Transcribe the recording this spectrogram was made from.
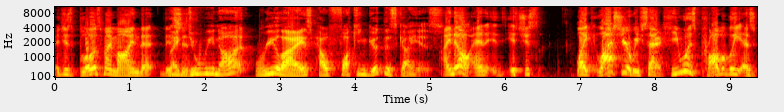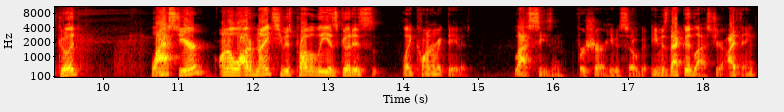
it just blows my mind that this Like, is. do we not realize how fucking good this guy is? I know, and it, it's just like last year we've said it. He was probably as good last year on a lot of nights. He was probably as good as like Connor McDavid last season for sure. He was so good. He was that good last year, I think,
